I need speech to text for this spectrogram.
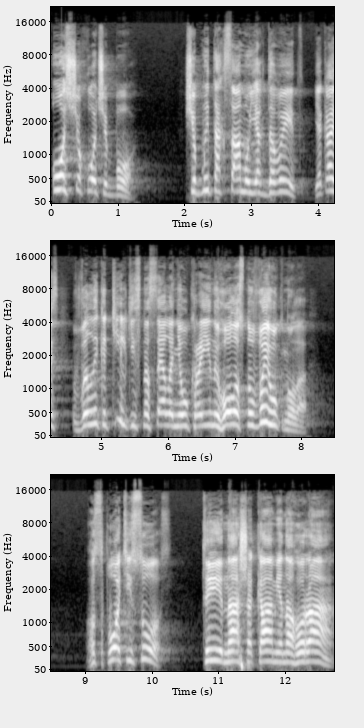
Ось що хоче Бог. Щоб ми так само, як Давид, якась велика кількість населення України голосно вигукнула. Господь Ісус, Ти наша кам'яна гора,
